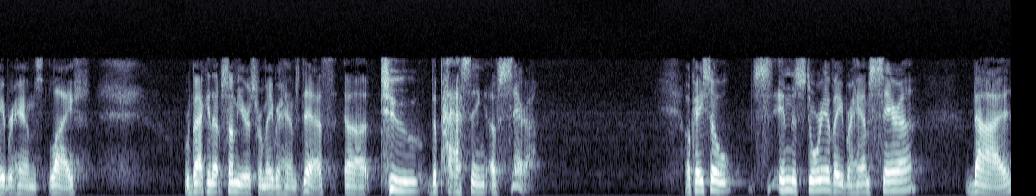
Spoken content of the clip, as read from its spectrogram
Abraham's life. We're backing up some years from Abraham's death uh, to the passing of Sarah. Okay, so in the story of Abraham, Sarah dies.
